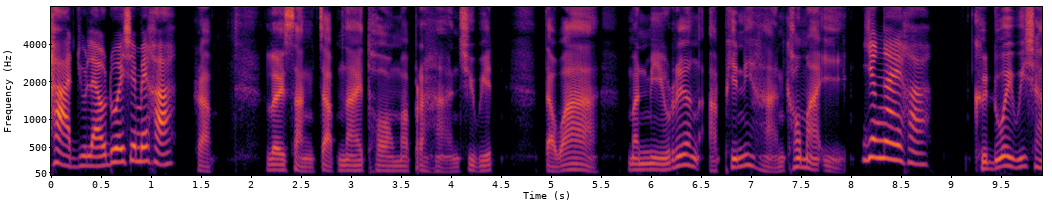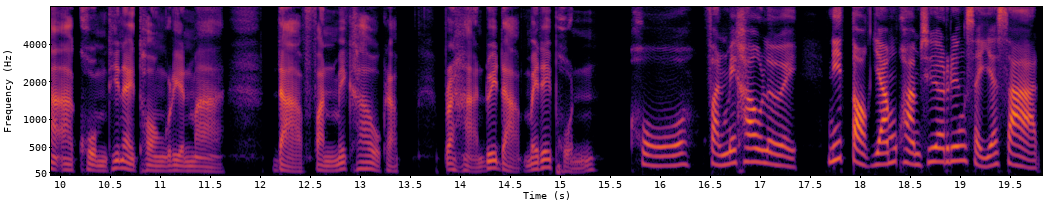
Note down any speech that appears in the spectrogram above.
ขาดอยู่แล้วด้วยใช่ไหมคะๆครับ เลยสั่งจับนายทองมาประหารชีวิต แต่ว่ามันมีเรื่องอภินิหารเข้ามาอีก ยังไงคะ คือด้วยวิชาอาคมที่นายทองเรียนมา ดาบฟันไม่เข้าครับ ประหารด้วยดาบไม่ได้ผล โห ฟันไม่เข้าเลย นี่ตอกย้ำความเชื่อเรื่องไสยศาสตร์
